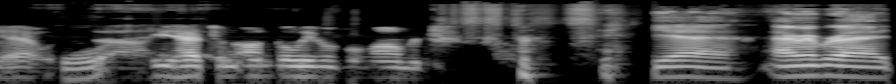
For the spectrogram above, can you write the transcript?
Yeah. Was, uh, he had some unbelievable moments. yeah. I remember uh,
